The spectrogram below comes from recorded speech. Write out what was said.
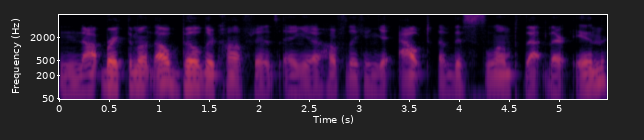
and not break them up, that'll build their confidence and know hopefully they can get out of this slump that they're in.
